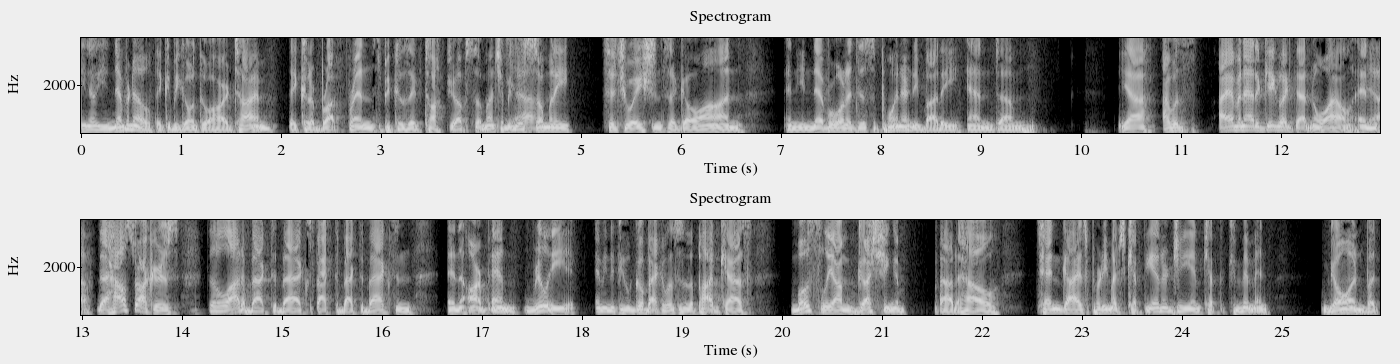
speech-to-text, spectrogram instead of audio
you know, you never know. They could be going through a hard time. They could have brought friends because they've talked you up so much. I mean, there's so many situations that go on, and you never want to disappoint anybody. And um, yeah, I was. I haven't had a gig like that in a while. And Yeah. the House Rockers did a lot of back to backs, back to back to backs, and and our band really. I mean, if you go back and listen to the podcast, mostly I'm gushing about how ten guys pretty much kept the energy and kept the commitment going. But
